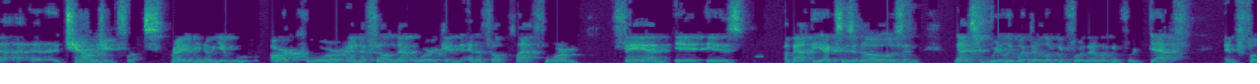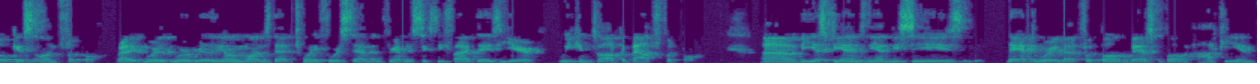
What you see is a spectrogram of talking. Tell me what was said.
uh, challenging for us, right? You know, you, our core NFL network and NFL platform fan is, is about the X's and O's, and that's really what they're looking for. They're looking for depth and focus on football, right? We're, we're really the only ones that 24 7, 365 days a year, we can talk about football. Uh, the ESPNs, the NBCs, they have to worry about football and basketball and hockey and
